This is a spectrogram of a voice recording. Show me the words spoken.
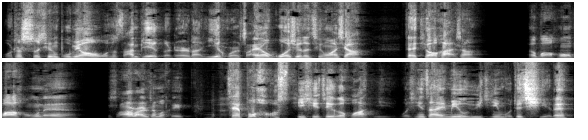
我说事情不妙，我说咱别搁这了，一会儿咱要过去的情况下再调侃上。那网红扒红呢？啥玩意这么黑？再不好提起这个话题，我寻思咱也没有浴巾，我就起来。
